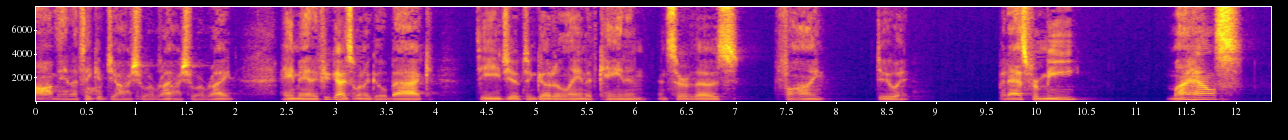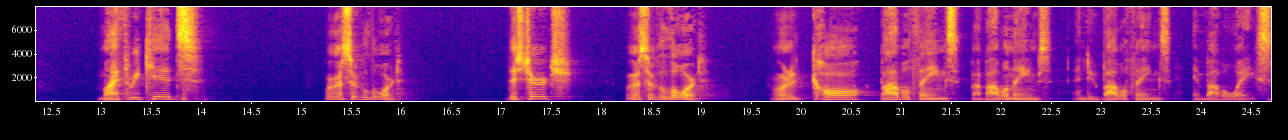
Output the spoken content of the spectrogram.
Oh man, I think of Joshua, right? Joshua, right? Hey man, if you guys want to go back to Egypt and go to the land of Canaan and serve those, fine, do it. But as for me, my house, my three kids, we're going to serve the Lord. This church, we're going to serve the Lord. We're going to call Bible things by Bible names and do Bible things in Bible ways.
